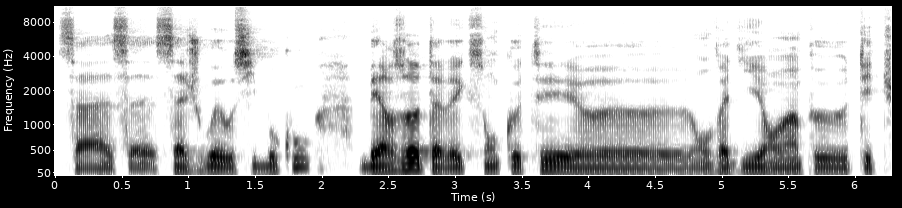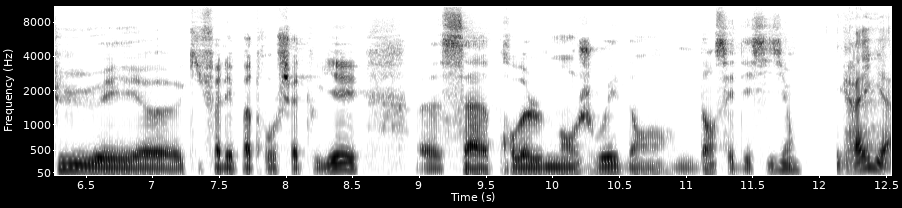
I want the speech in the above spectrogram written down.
ça, ça, ça jouait aussi beaucoup. Berzot avec son côté, euh, on va dire un peu têtu et qu'il fallait pas trop chatouiller, ça a probablement joué dans dans ses décisions. Greg,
